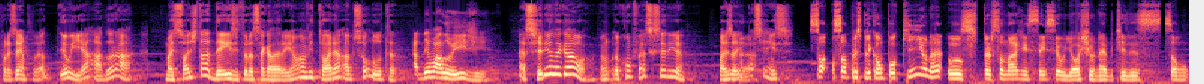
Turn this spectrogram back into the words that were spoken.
por, exemplo, eu, eu ia adorar. Mas só de estar a Daisy e toda essa galera aí é uma vitória absoluta. Cadê o Aluigi? É, seria legal, eu, eu confesso que seria. Mas aí, É. paciência. Só, só pra explicar um pouquinho, né? Os personagens sem ser o Yoshi e o Nabbit, eles são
